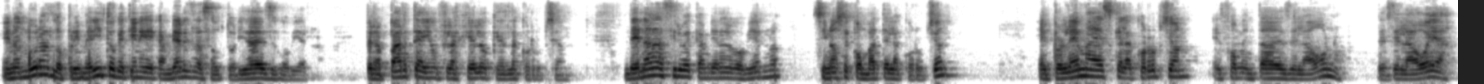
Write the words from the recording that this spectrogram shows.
En Honduras lo primerito que tiene que cambiar es las autoridades de gobierno. Pero aparte hay un flagelo que es la corrupción. De nada sirve cambiar el gobierno si no se combate la corrupción. El problema es que la corrupción es fomentada desde la ONU, desde la OEA,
